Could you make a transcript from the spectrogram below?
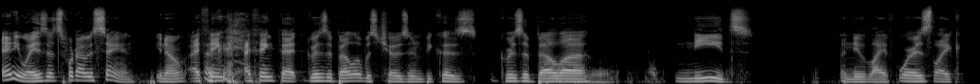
Anyways, that's what I was saying. You know, I think Okay. I think that Grizabella was chosen because Grizabella needs a new life, whereas like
